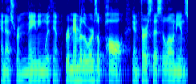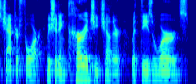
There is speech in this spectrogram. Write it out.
and us remaining with him. Remember the words of Paul in 1 Thessalonians chapter 4. We should encourage each other with these words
